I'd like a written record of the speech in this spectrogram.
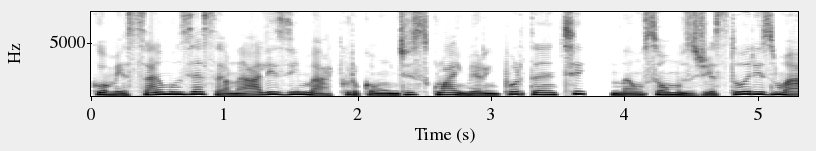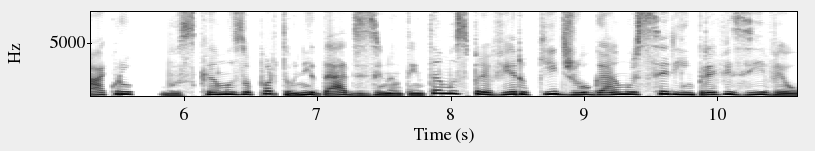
Começamos essa análise macro com um disclaimer importante: não somos gestores macro, buscamos oportunidades e não tentamos prever o que julgamos ser imprevisível,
